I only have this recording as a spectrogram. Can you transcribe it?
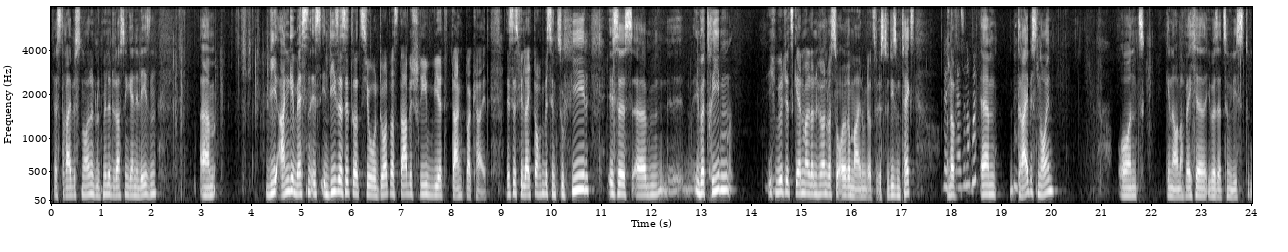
Vers 3 bis 9. Und Ludmilla, du darfst ihn gerne lesen. Ähm, wie angemessen ist in dieser Situation, dort, was da beschrieben wird, Dankbarkeit. Ist es vielleicht doch ein bisschen zu viel? Ist es ähm, übertrieben? Ich würde jetzt gerne mal dann hören, was so eure Meinung dazu ist, zu diesem Text. Welche auf- Verse nochmal? Ähm, drei bis neun. Und genau, nach welcher Übersetzung liest du?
